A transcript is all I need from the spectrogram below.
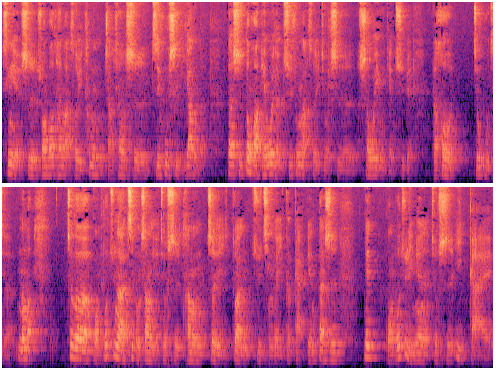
星野是双胞胎嘛，所以他们长相是几乎是一样的。但是动画片为了区分嘛，所以就是稍微有点区别，然后就误解了。那么这个广播剧呢，基本上也就是他们这一段剧情的一个改编，但是那广播剧里面就是一改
